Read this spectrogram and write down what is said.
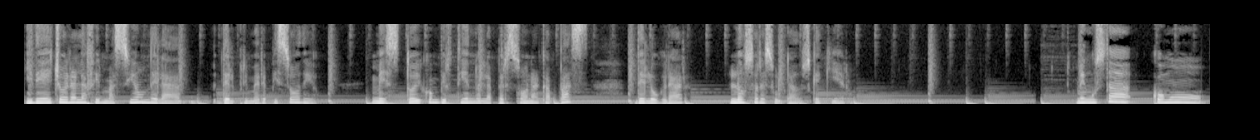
Y de hecho era la afirmación del primer episodio. Me estoy convirtiendo en la persona capaz de lograr los resultados que quiero. Me gusta cómo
